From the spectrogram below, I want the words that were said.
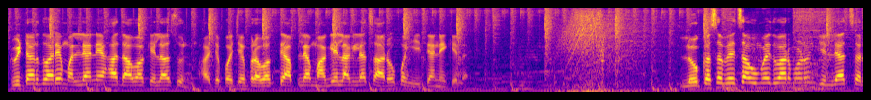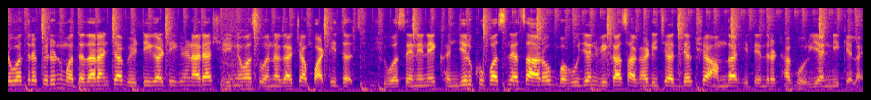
ट्विटरद्वारे मल्ल्याने हा दावा केला असून भाजपचे प्रवक्ते आपल्या मागे लागल्याचा आरोपही त्याने केला लोकसभेचा उमेदवार म्हणून जिल्ह्यात सर्वत्र फिरून मतदारांच्या भेटीगाठी घेणाऱ्या श्रीनिवास वनगाच्या पाठीतच शिवसेनेने खंजीर खुपसल्याचा आरोप बहुजन विकास आघाडीचे अध्यक्ष आमदार हितेंद्र ठाकूर यांनी केलाय.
